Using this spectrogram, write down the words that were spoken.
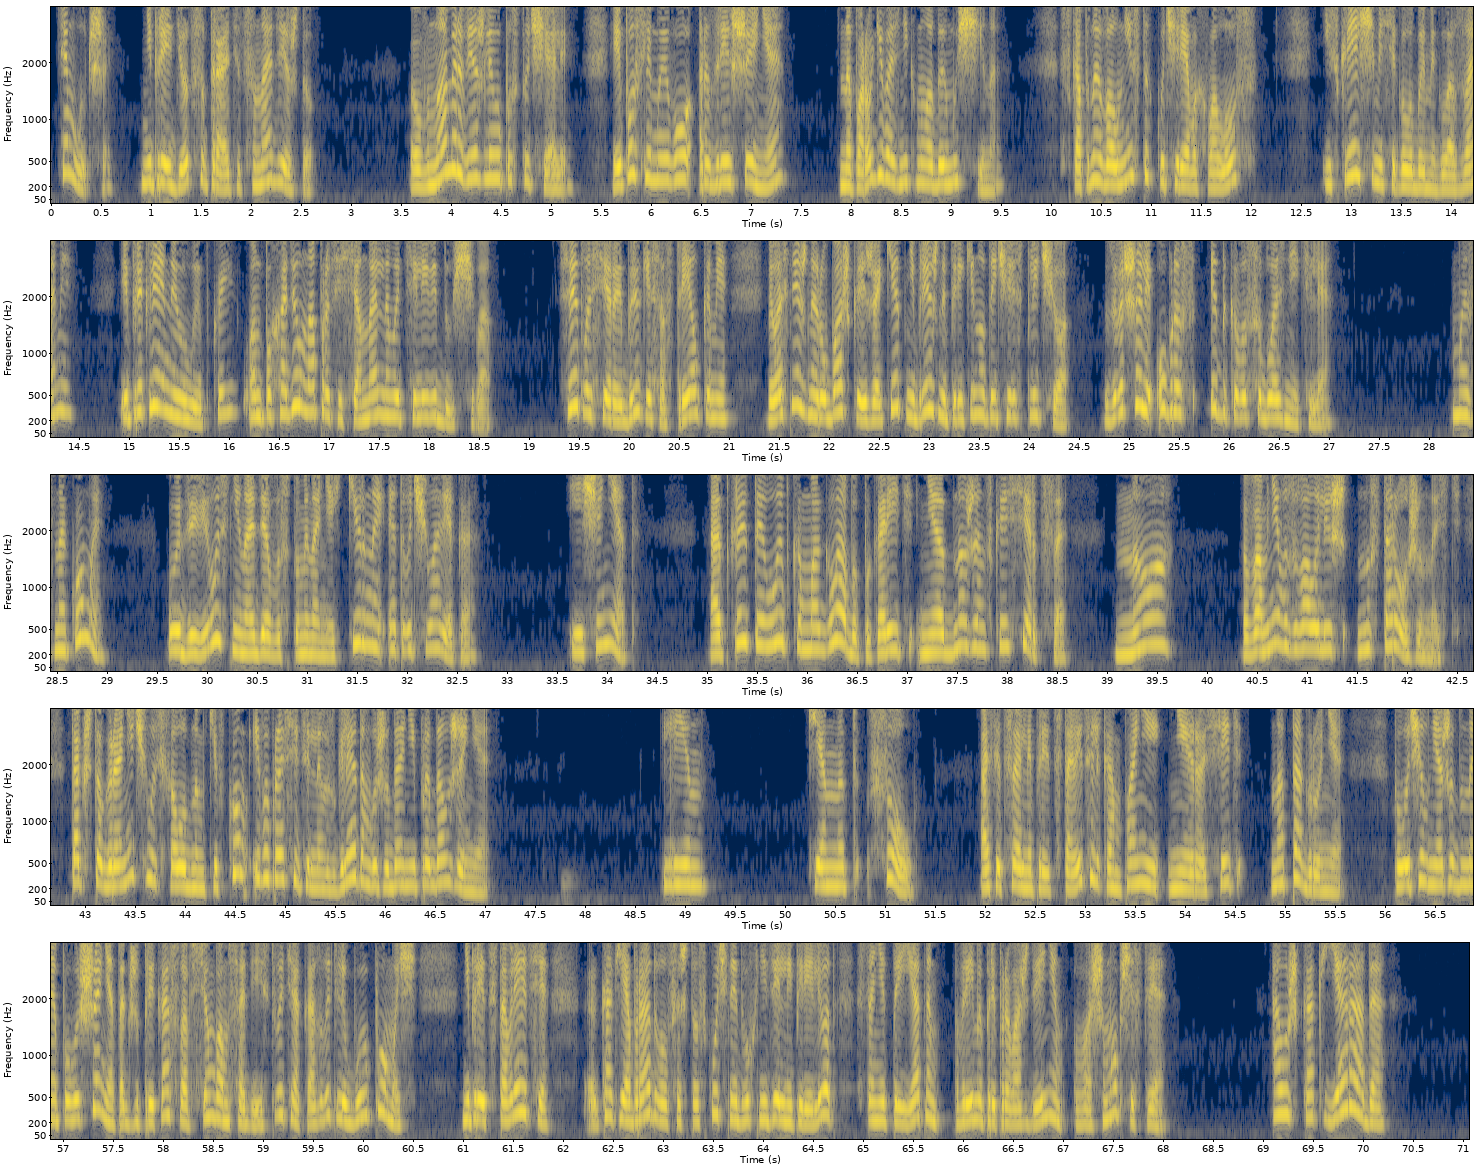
Тем лучше. Не придется тратиться на одежду. В номер вежливо постучали, и после моего разрешения на пороге возник молодой мужчина с копной волнистых кучерявых волос, искрящимися голубыми глазами и приклеенной улыбкой он походил на профессионального телеведущего. Светло-серые брюки со стрелками, белоснежная рубашка и жакет, небрежно перекинутый через плечо, завершали образ эдакого соблазнителя. «Мы знакомы?» — удивилась, не найдя в воспоминаниях Кирны этого человека. Еще нет. Открытая улыбка могла бы покорить не одно женское сердце, но... Во мне вызывала лишь настороженность, так что ограничилась холодным кивком и вопросительным взглядом в ожидании продолжения. Лин Кеннет Сол, официальный представитель компании «Нейросеть» на Тагруне, получил неожиданное повышение, а также приказ во всем вам содействовать и оказывать любую помощь. Не представляете, как я обрадовался, что скучный двухнедельный перелет станет приятным времяпрепровождением в вашем обществе. А уж как я рада,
